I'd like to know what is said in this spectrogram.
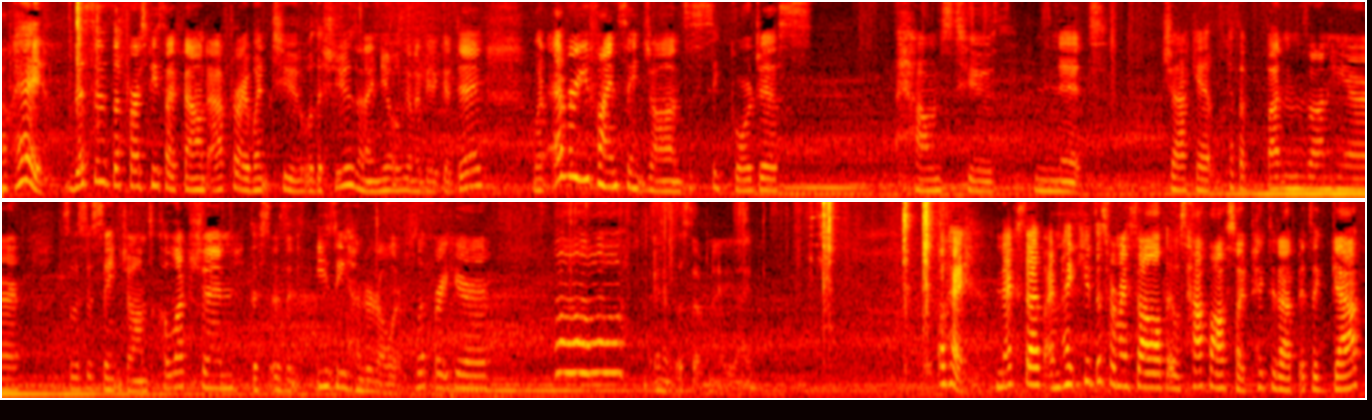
Okay, this is the first piece I found after I went to the shoes and I knew it was going to be a good day. Whenever you find St. John's, this is a gorgeous houndstooth knit jacket. Look at the buttons on here. So this is St. John's collection. This is an easy $100 flip right here. Ah, and it was $7.99. Okay, next up, I might keep this for myself. It was half off, so I picked it up. It's a Gap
